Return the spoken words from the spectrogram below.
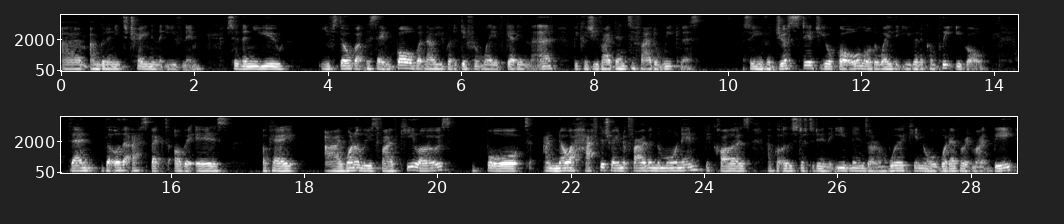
Um, I'm going to need to train in the evening. So then you you've still got the same goal, but now you've got a different way of getting there because you've identified a weakness. So you've adjusted your goal or the way that you're going to complete your goal. Then the other aspect of it is okay, I want to lose five kilos, but I know I have to train at five in the morning because I've got other stuff to do in the evenings or I'm working or whatever it might be.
